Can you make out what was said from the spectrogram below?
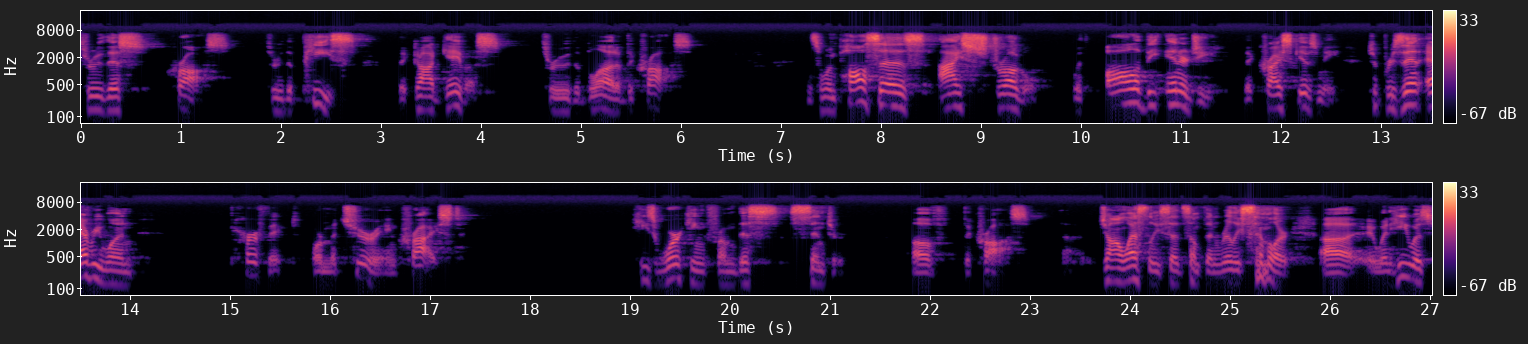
through this cross, through the peace that God gave us through the blood of the cross. And so when Paul says, I struggle with all of the energy that Christ gives me to present everyone perfect or mature in Christ, he's working from this center of the cross. Uh, John Wesley said something really similar uh, when he was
